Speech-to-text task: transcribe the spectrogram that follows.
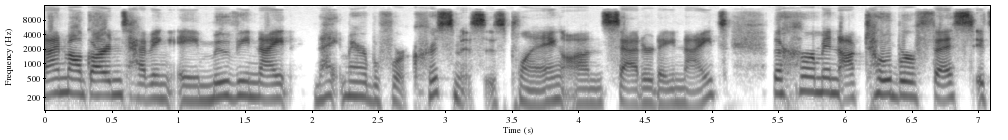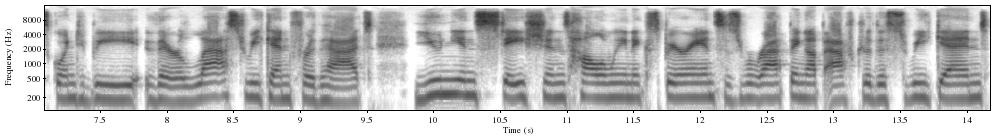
Nine Mile Gardens having a movie night. Nightmare Before Christmas is playing on Saturday night. The Hermann Oktoberfest, it's going to be their last weekend for that. Union Station's Halloween experience is wrapping up after this weekend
